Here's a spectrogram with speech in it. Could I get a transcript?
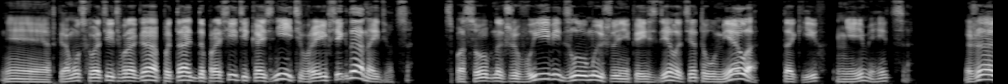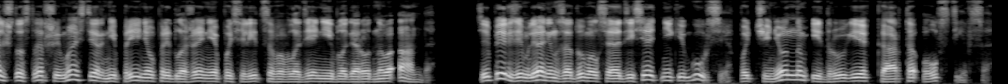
Нет, кому схватить врага, пытать, допросить и казнить, в Рей всегда найдется. Способных же выявить злоумышленника и сделать это умело, таких не имеется. Жаль, что старший мастер не принял предложение поселиться во владении благородного Анда. Теперь землянин задумался о десятнике Гурсе, подчиненном и друге карта Олстирса.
